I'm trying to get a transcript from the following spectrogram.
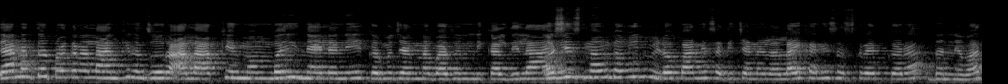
त्यानंतर प्रकरणाला आणखीन जोर आला. अखेर मुंबई न्यायालयाने कर्मचाऱ्यांना बाजूने निकाल दिला. असेच अशीच नवनवीन व्हिडिओ पाहण्यासाठी चॅनलला लाईक आणि सबस्क्राईब करा. धन्यवाद.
